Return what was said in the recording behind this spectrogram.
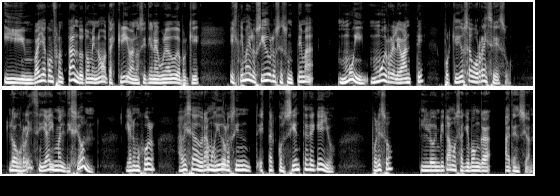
y vaya confrontando, tome nota, escríbanos si tiene alguna duda, porque el tema de los ídolos es un tema muy, muy relevante, porque Dios aborrece eso. Lo aborrece y hay maldición. Y a lo mejor a veces adoramos ídolos sin estar conscientes de aquello. Por eso lo invitamos a que ponga atención.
